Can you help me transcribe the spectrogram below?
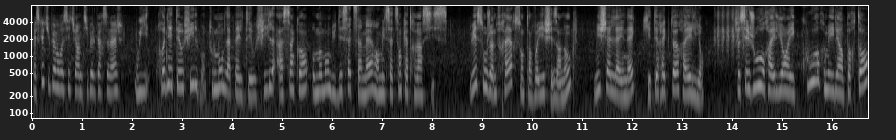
Est-ce que tu peux me resituer un petit peu le personnage? Oui, René Théophile, bon, tout le monde l'appelle Théophile, a 5 ans au moment du décès de sa mère en 1786. Lui et son jeune frère sont envoyés chez un oncle, Michel Laennec, qui était recteur à Élian. Ce séjour à Élian est court, mais il est important.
